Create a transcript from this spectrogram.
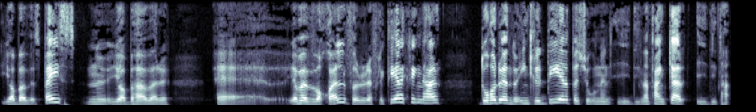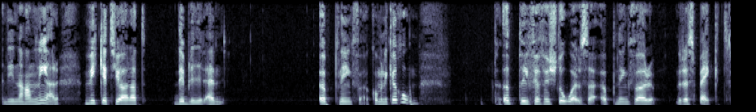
jag behöver space, nu, jag behöver eh, jag behöver vara själv för att reflektera kring det här. Då har du ändå inkluderat personen i dina tankar, i dina, dina handlingar, vilket gör att det blir en öppning för kommunikation. Öppning för förståelse, öppning för respekt.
